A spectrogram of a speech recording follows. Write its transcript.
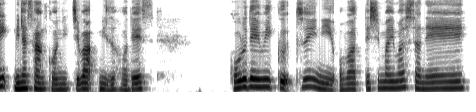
はい、皆さんこんにちは、みずほです。ゴールデンウィーク、ついに終わってしまいましたね。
